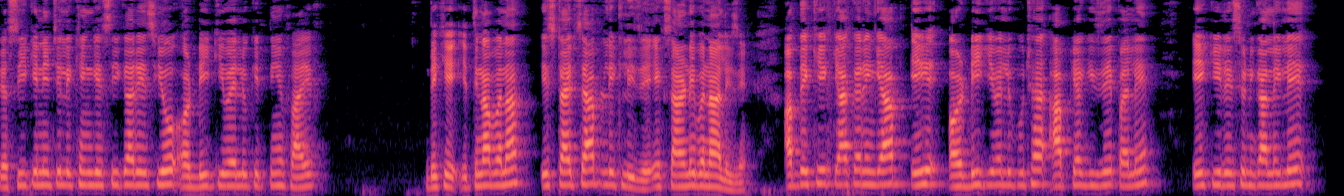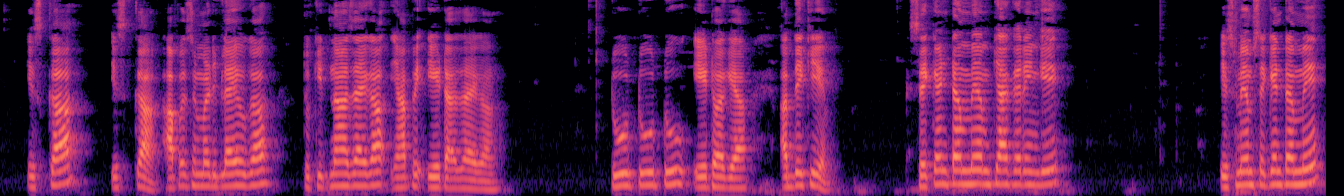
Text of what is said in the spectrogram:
तो सी के नीचे लिखेंगे सी का रेशियो और डी की वैल्यू कितनी है, फाइव। देखिए, इतना बना, इस टाइप से आप लिख लीजिए, एक सारणी बना लीजिए। अब देखिए, क्या करेंगे आप? ए और डी की वैल्यू पूछा आप क्या कीजिए पहले? ए की रेशियो निकालने के लिए इसका इसका, आपस में मल्टीप्लाई होगा तो कितना आ जाएगा? यहाँ पे एट आ जाएगा। टू टू टू एट आ गया। अब देखिए सेकेंड टर्म में हम क्या करेंगे? इसमें हम सेकेंड टर्म में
